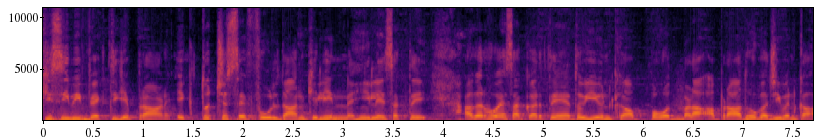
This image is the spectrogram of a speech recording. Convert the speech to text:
किसी भी व्यक्ति के प्राण एक तुच्छ से फूलदान के लिए नहीं ले सकते। अगर वो ऐसा करते हैं तो ये उनका बहुत बड़ा अपराध होगा जीवन का।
